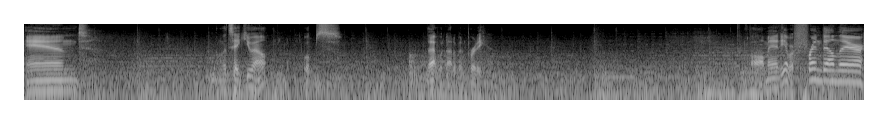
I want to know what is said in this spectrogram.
And I'm gonna take you out. Whoops. That would not have been pretty. Oh man, do you have a friend down there?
